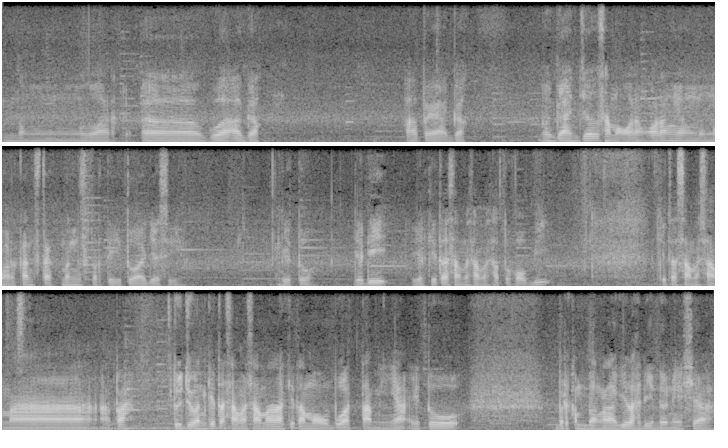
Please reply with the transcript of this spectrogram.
mengeluarkan uh, gue agak apa ya agak ngeganjel sama orang-orang yang mengeluarkan statement seperti itu aja sih. Gitu. Jadi ya kita sama-sama satu hobi kita sama-sama apa tujuan kita sama-sama lah kita mau buat Tamiya itu berkembang lagi lah di Indonesia.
